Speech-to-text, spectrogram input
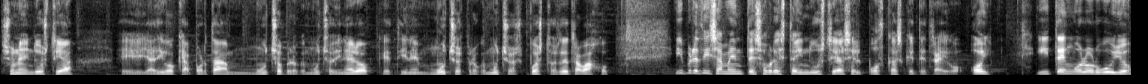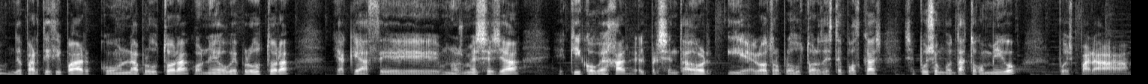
es una industria, ya digo, que aporta mucho, pero que mucho dinero, que tiene muchos, pero que muchos puestos de trabajo. Y precisamente sobre esta industria es el podcast que te traigo hoy y tengo el orgullo de participar con la productora, con EOB Productora, ya que hace unos meses ya eh, Kiko Bejar, el presentador y el otro productor de este podcast, se puso en contacto conmigo pues para,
